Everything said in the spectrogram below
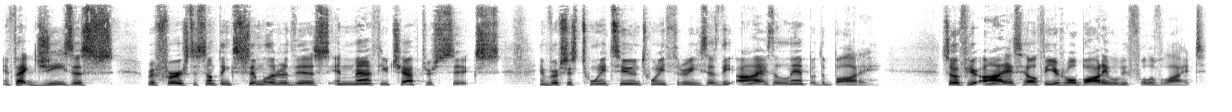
In fact, Jesus refers to something similar to this in Matthew chapter 6, in verses 22 and 23. He says, The eye is the lamp of the body. So if your eye is healthy, your whole body will be full of light.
